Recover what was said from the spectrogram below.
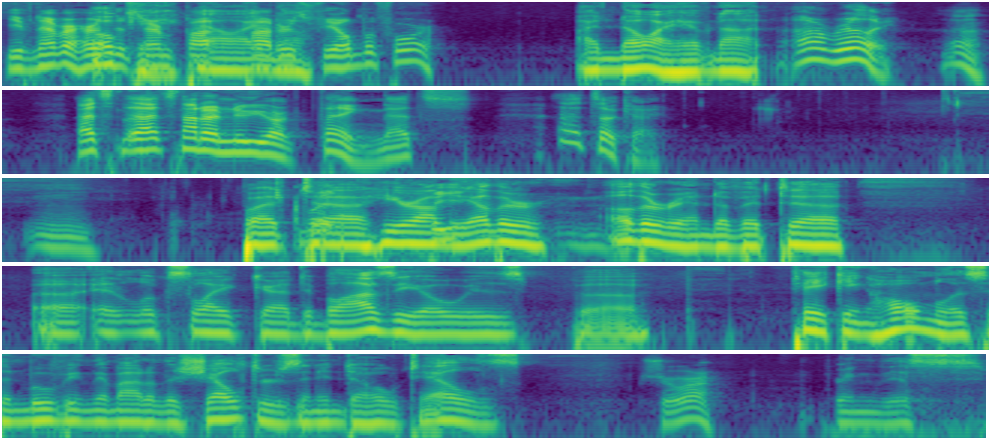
you've never heard the term pot, Potter's. Field before? I know I have not. Oh, really? Oh, that's that's not a New York thing. That's that's okay. But But- uh, here on but the you- other other end of it, uh, uh, it looks like uh, De Blasio is uh, taking homeless and moving them out of the shelters and into hotels. Sure. Bring this.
